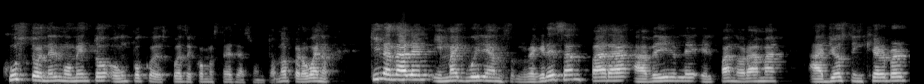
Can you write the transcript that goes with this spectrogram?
justo en el momento o un poco después de cómo está ese asunto, ¿no? Pero bueno, Keenan Allen y Mike Williams regresan para abrirle el panorama a Justin Herbert,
